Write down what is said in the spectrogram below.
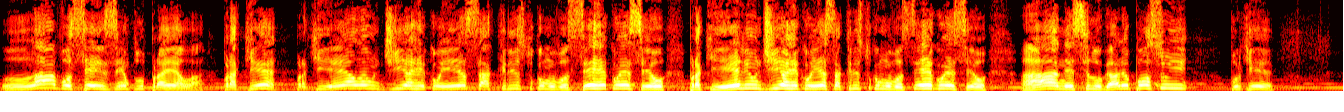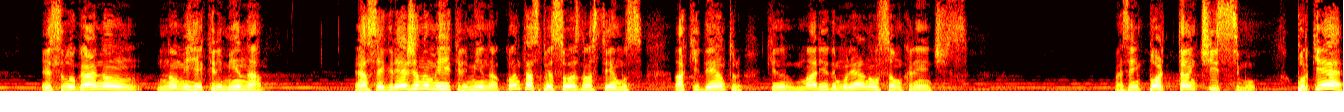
Lá você é exemplo para ela. Para quê? Para que ela um dia reconheça a Cristo como você reconheceu. Para que ele um dia reconheça a Cristo como você reconheceu. Ah, nesse lugar eu posso ir. Porque esse lugar não, não me recrimina. Essa igreja não me recrimina. Quantas pessoas nós temos aqui dentro que marido e mulher não são crentes? Mas é importantíssimo. Por quê?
